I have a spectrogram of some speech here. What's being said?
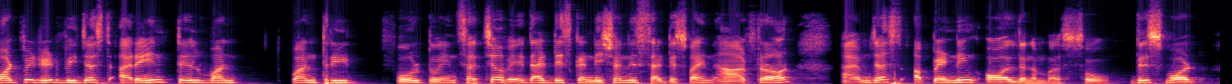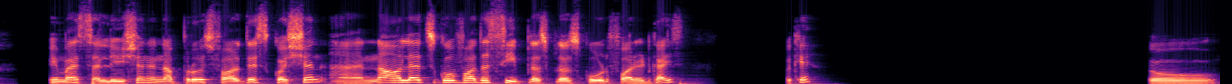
what we did we just arranged till 1 1 3 4 2 in such a way that this condition is satisfying. After all i am just appending all the numbers. So this what be my solution and approach for this question. And now let's go for the C++ code for it guys. Okay. So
